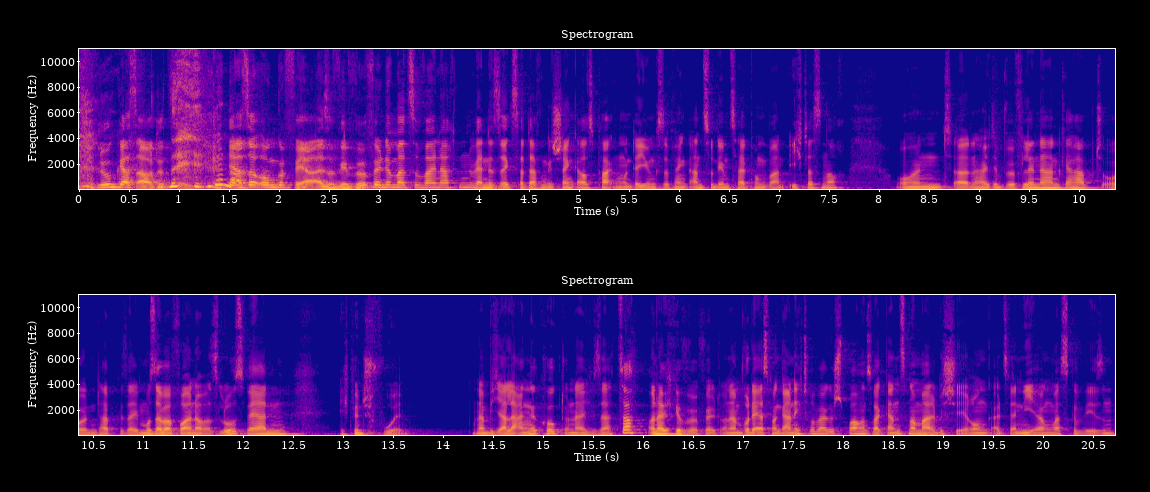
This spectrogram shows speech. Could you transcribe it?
Lukas outet sich. Genau. Ja, so ungefähr. Also wir würfeln immer zu Weihnachten. Wer eine Sechs hat, darf ein Geschenk auspacken und der Jüngste fängt an. Zu dem Zeitpunkt war ich das noch. Und äh, dann habe ich den Würfel in der Hand gehabt und habe gesagt, ich muss aber vorher noch was loswerden. Ich bin schwul. Dann habe ich alle angeguckt und dann habe ich gesagt, so, und habe ich gewürfelt. Und dann wurde erstmal gar nicht drüber gesprochen. Es war ganz normale Bescherung, als wäre nie irgendwas gewesen.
